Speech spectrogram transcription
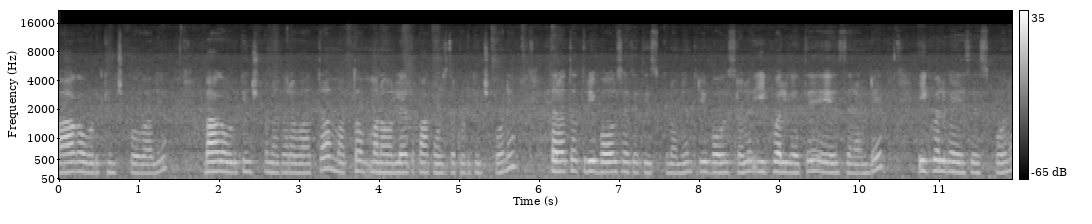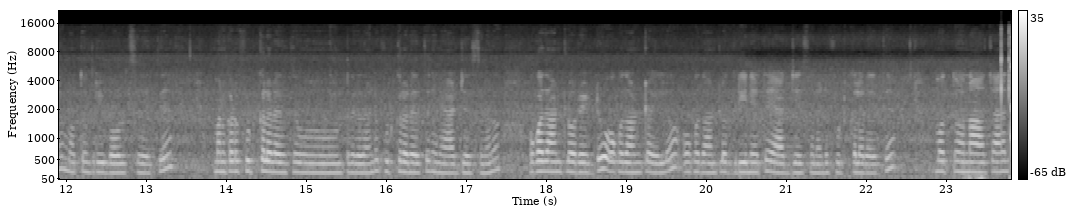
బాగా ఉడికించుకోవాలి. బాగా ఉడికించుకున్న తర్వాత మొత్తం మనం లేత పాకం వచ్చేటట్టు ఉడికించుకొని తర్వాత త్రీ బౌల్స్ అయితే తీసుకున్నాను. నేను త్రీ బౌల్స్లలో ఈక్వల్గా అయితే వేసానండి. ఈక్వల్గా వేసేసుకొని మొత్తం త్రీ బౌల్స్ అయితే మనకాడ ఫుడ్ కలర్ అయితే ఉంటుంది కదండి ఫుడ్ కలర్ అయితే నేను యాడ్ చేస్తున్నాను. ఒక దాంట్లో రెడ్ ఒక దాంట్లో ఎల్లో ఒక దాంట్లో గ్రీన్ అయితే యాడ్ చేస్తానండి ఫుడ్ కలర్ అయితే. మొత్తం నా ఛానల్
